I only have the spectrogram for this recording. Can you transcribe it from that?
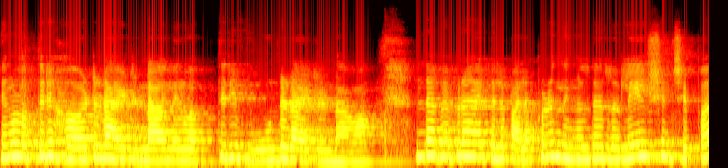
നിങ്ങൾ ഒത്തിരി ഹേർട്ടഡ് ആയിട്ടുണ്ടാവും നിങ്ങൾ ഒത്തിരി വൂണ്ടഡ് ആയിട്ടുണ്ടാവാം. എന്റെ അഭിപ്രായത്തിൽ പലപ്പോഴും നിങ്ങളുടെ റിലേഷൻഷിപ്പ്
